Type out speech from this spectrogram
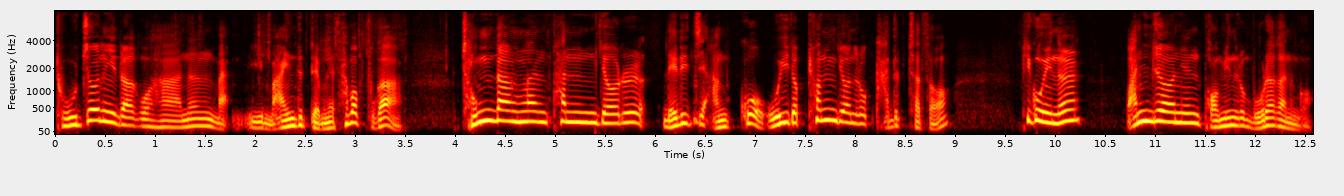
도전이라고 하는 마, 이 마인드 때문에 사법부가 정당한 판결을 내리지 않고 오히려 편견으로 가득 차서 피고인을 완전인 범인으로 몰아가는 거.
